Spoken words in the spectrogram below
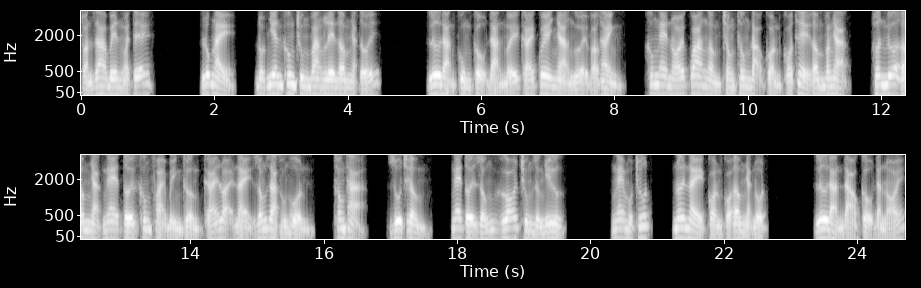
toàn ra bên ngoài tễ. Lúc này, đột nhiên không trung vang lên âm nhạc tới. Lư đản cùng cậu đản mấy cái quê nhà người vào thành, không nghe nói qua ngầm trong thông đạo còn có thể âm vang nhạc, hơn nữa âm nhạc nghe tới không phải bình thường cái loại này giống rạc hùng hồn, thông thả, du trầm, nghe tới giống gõ chung dường như. Nghe một chút, nơi này còn có âm nhạc nột. Lư đản đảo cậu đản nói.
